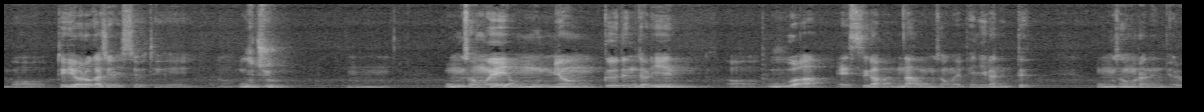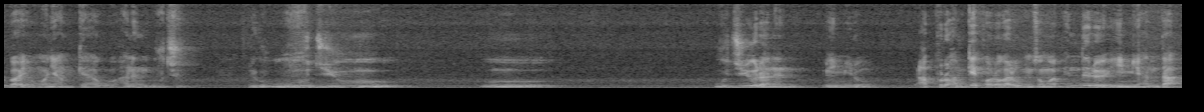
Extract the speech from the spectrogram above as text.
뭐 되게 여러 가지가 있어요. 되게 어, 우주, 음, 옹성우의 영문명 끝음절인 어, 우와 S가 만나 옹성우의 팬이라는 뜻. 옹성우라는 별과 영원히 함께하고 하는 우주. 그리고 우주 우, 우주라는 의미로 앞으로 함께 걸어갈 옹성우와 팬들을 의미한다.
